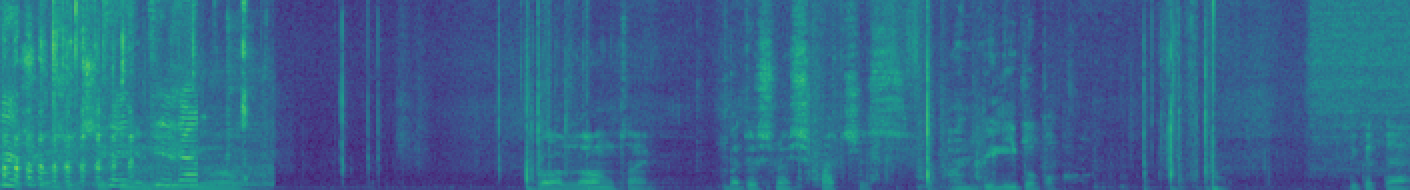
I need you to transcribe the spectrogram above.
This one's been sitting in the living room for a long time, but there's no scratches. Unbelievable. Look at that.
